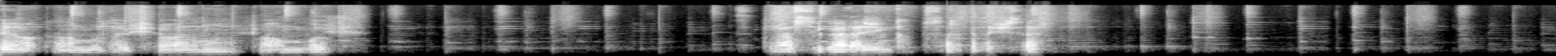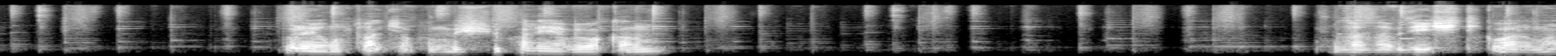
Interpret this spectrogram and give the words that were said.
Buraya bakalım burada bir şey var mı? Şu an boş. Burası garajın kapısı arkadaşlar. Buraya mutfak yapılmış. Yukarıya bir bakalım. Burada bir değişiklik var mı?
